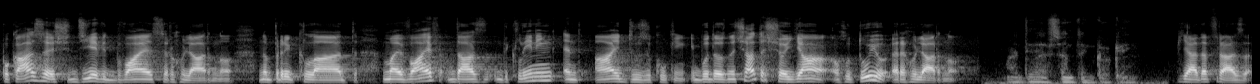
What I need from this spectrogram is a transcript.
показує, що дія відбувається регулярно. Наприклад, my wife does the cleaning and I do the cooking. І буде означати, що я готую регулярно. I do have something cooking. П'ята фраза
